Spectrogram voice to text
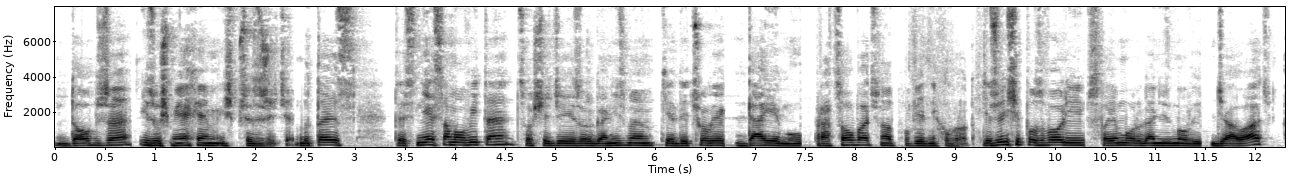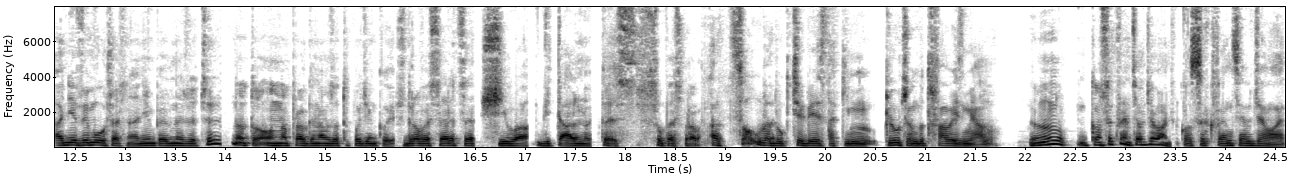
dobrze i z uśmiechem iść przez życie. Bo to jest, to jest niesamowite, co się dzieje z organizmem, kiedy człowiek daje mu pracować na odpowiednich obrotach. Jeżeli się pozwoli swojemu organizmowi działać, a nie wymuszać na nim pewne rzeczy, no to on naprawdę nam za to podziękuje. Zdrowe serce, siła, witalność, to jest super sprawa. A co według ciebie jest takim kluczem do trwałej zmiany? No, konsekwencja w działaniu. Konsekwencja w działaniu.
